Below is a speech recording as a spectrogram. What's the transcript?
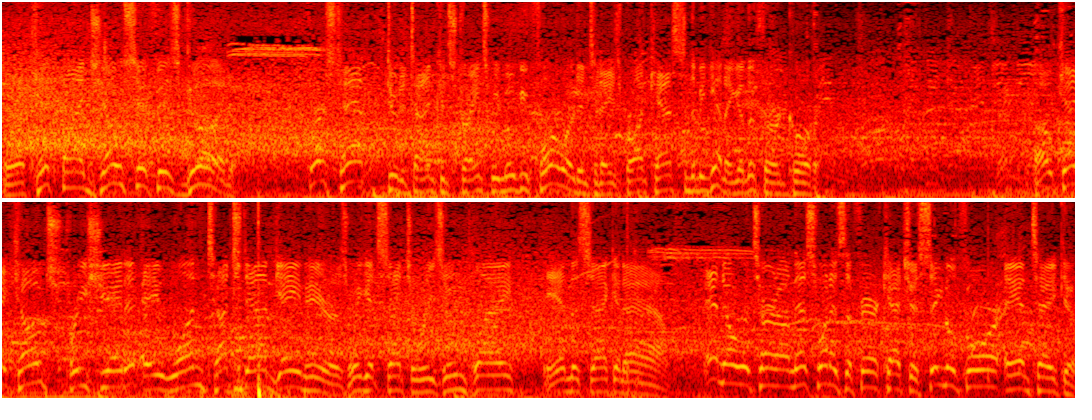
The kick by Joseph is good. First half, due to time constraints, we move you forward in today's broadcast to the beginning of the third quarter. Okay, Coach, appreciate it. A one-touchdown game here as we get set to resume play in the second half. And no return on this one as the fair catch is signaled for and taken.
